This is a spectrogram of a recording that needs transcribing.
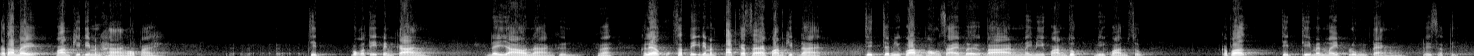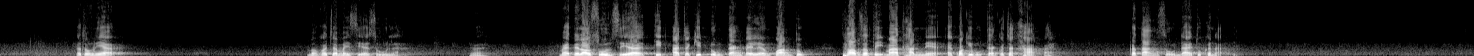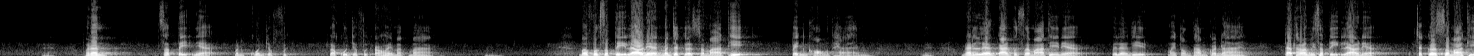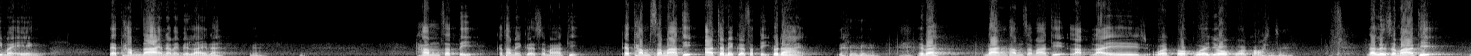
ก็ทำให้ความคิดนี่มันห่างออกไป จิตปกติเป็นกลางได้ยาวนานขึ้นใช่ไหมเขาเรียกสติเนี่ยมันตัดกระแสความคิดได้ จิตจะมีความผ่องใสเบิกบาน ไม่มีความทุกข์มีความสุข ก็เพราะจิตที่มันไม่ปรุงแต่งด้วยสติ แล้วตรงนี้มันก็จะไม่เสียศูนย์แล้ว แม้แต่เราสูญเสียจิตอาจจะคิดปรุงแต่งไปเรื่องความทุกข์ถ้าเราสติมาทันเนี่ยไอ้ความคิดปรุงแต่งก็จะขาดไป ก็ตั้งศูนย์ได้ทุกขณะจิตเพราะฉะนั้นสติเนี่ยมันควรจะฝึก เราควรจะฝึกเอาให้มาก ๆ เมื่อฝึกสติแล้วเนี่ยมันจะเกิดสมาธิเป็นของแถมนั้นเรื่องการฝึกสมาธิเนี่ยเป็นเรื่องที่ไม่ต้องทำก็ได้ แต่ถ้าเรามีสติแล้วเนี่ย จะเกิดสมาธิมาเอง แต่ทำได้นะไม่เป็นไรนะทำสติก็ทำให้เกิดสมาธิ แต่ทำสมาธิอาจจะไม่เกิดสติก็ได้ เห็นไหมนั่งทำสมาธิหลับไหล หัวตกหัวโยกหัวคอนนั่นหรือสมาธิ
